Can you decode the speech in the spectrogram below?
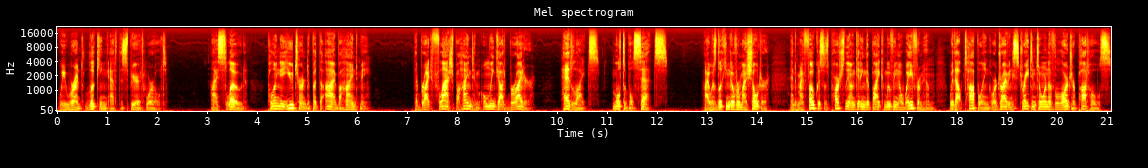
We weren't looking at the spirit world. I slowed, pulling a U turn to put the eye behind me. The bright flash behind him only got brighter. Headlights, multiple sets. I was looking over my shoulder, and my focus was partially on getting the bike moving away from him without toppling or driving straight into one of the larger potholes.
